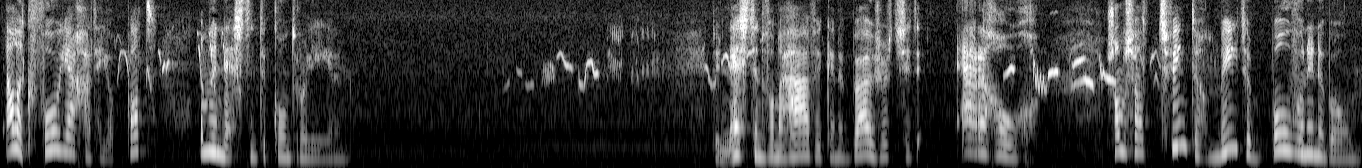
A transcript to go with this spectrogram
Elk voorjaar gaat hij op pad om de nesten te controleren. De nesten van de havik en de buizerd zitten erg hoog, soms wel 20 meter boven in de boom.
